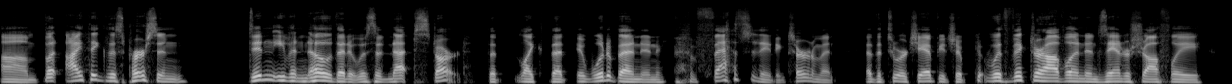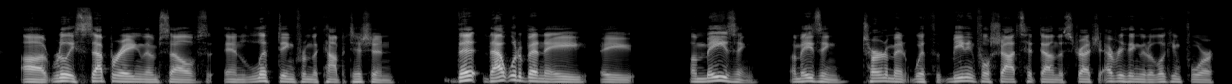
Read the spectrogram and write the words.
Um, but I think this person didn't even know that it was a net start. That like that it would have been a fascinating tournament at the Tour Championship with Viktor Hovland and Xander Schauffele uh, really separating themselves and lifting from the competition. That that would have been a a amazing amazing tournament with meaningful shots hit down the stretch, everything they're looking for.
